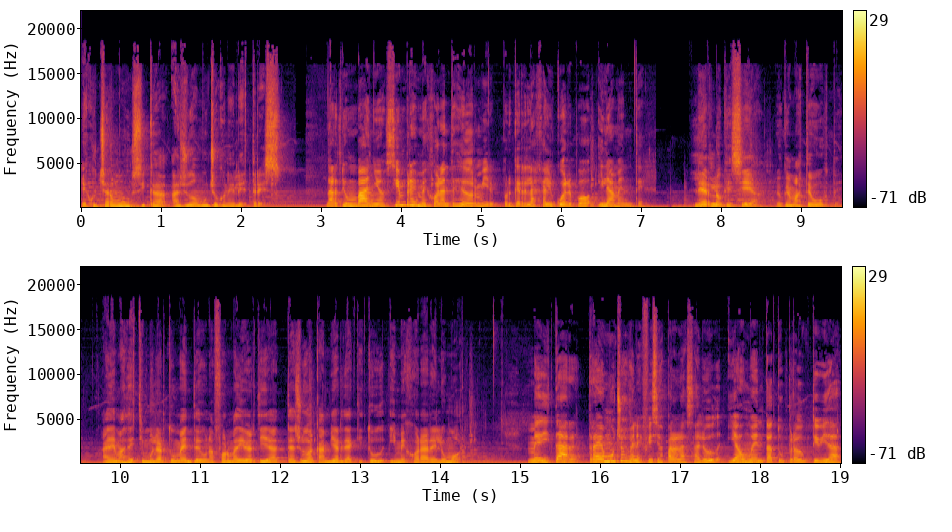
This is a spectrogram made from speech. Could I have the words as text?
Escuchar música ayuda mucho con el estrés. Darte un baño siempre es mejor antes de dormir, porque relaja el cuerpo y la mente. Leer lo que sea, lo que más te guste, además de estimular tu mente de una forma divertida, te ayuda a cambiar de actitud y mejorar el humor. Meditar trae muchos beneficios para la salud y aumenta tu productividad.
